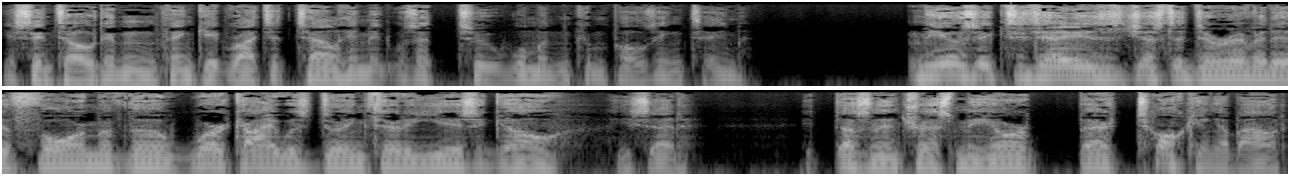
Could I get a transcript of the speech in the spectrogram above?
Jacinto didn't think it right to tell him it was a two-woman composing team. Music today is just a derivative form of the work I was doing thirty years ago, he said. It doesn't interest me or bear talking about.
